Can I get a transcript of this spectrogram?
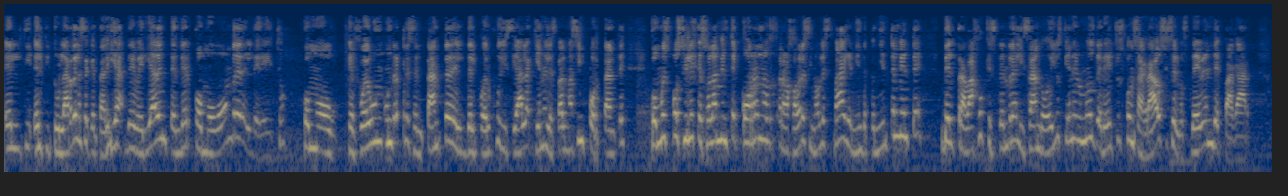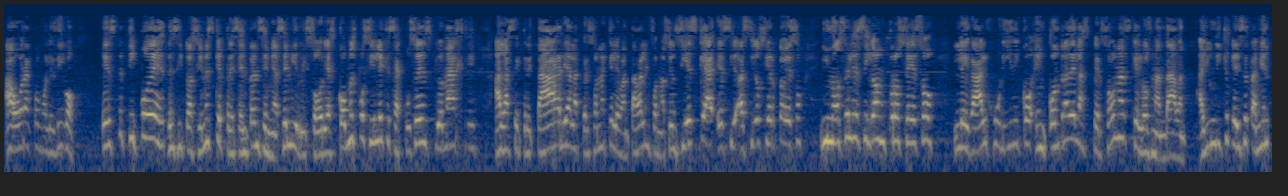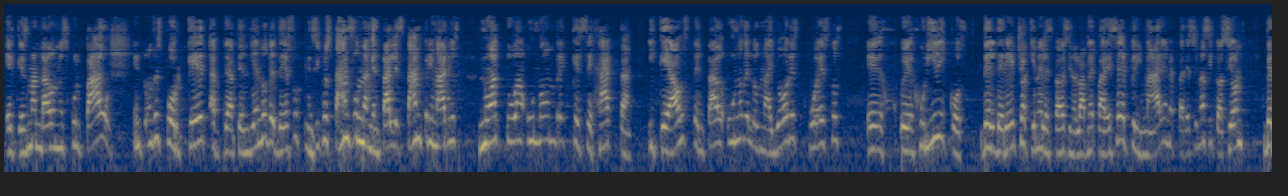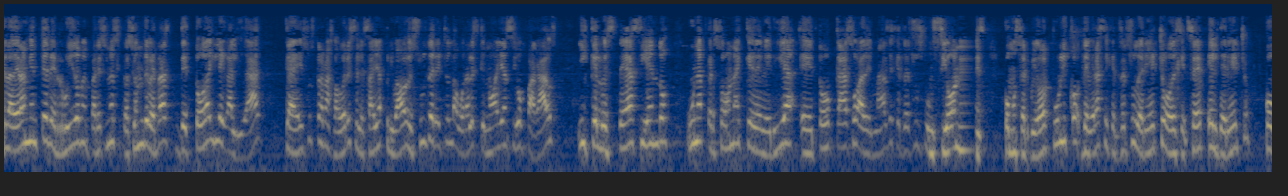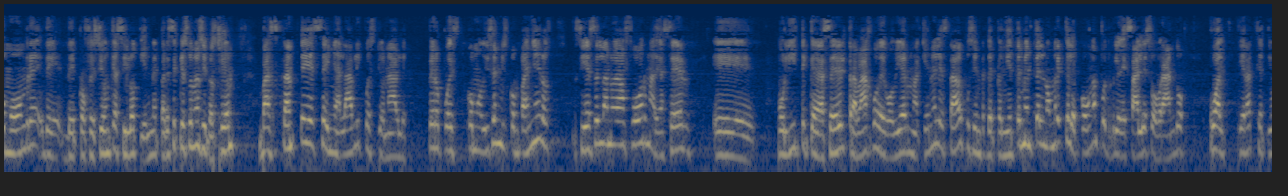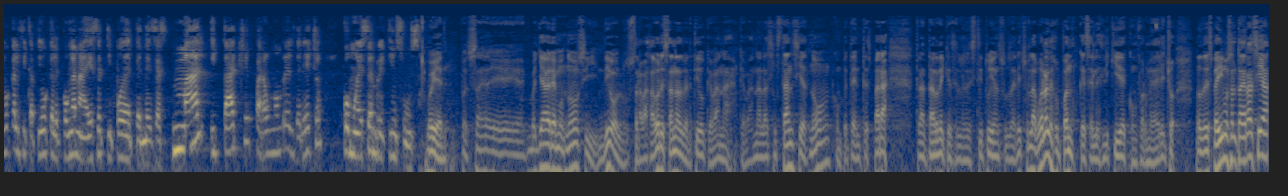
el, titular de la Secretaría debería de entender como hombre del derecho, como que fue un, representante del, del, Poder Judicial aquí en el Estado, el más importante, ¿cómo es posible que solamente corran los trabajadores y no les paguen, independientemente del trabajo que estén realizando? Ellos tienen unos derechos consagrados y se los deben de pagar. Ahora, como les digo, este tipo de, situaciones que presentan se me hacen irrisorias. ¿Cómo es posible que se acuse de espionaje a la secretaria, a la persona que levantaba la información? Si es que ha, ha sido cierto eso y no se le siga un proceso legal, jurídico, en contra de las personas que los mandaban. Hay un dicho que dice también, el que es mandado no es culpado. Entonces, ¿por qué atendiendo desde esos principios tan fundamentales, tan primarios, no actúa un hombre que se jacta y que ha ostentado uno de los mayores puestos eh, eh, jurídicos del derecho aquí en el estado de Sinaloa. Me parece de primaria, me parece una situación verdaderamente de ruido, me parece una situación de verdad de toda ilegalidad que a esos trabajadores se les haya privado de sus derechos laborales que no hayan sido pagados y que lo esté haciendo una persona que debería, en eh, todo caso, además de ejercer sus funciones como servidor público, deberás ejercer su derecho o ejercer el derecho como hombre de, profesión que así lo tiene. Me parece que es una situación bastante señalable y cuestionable. Pero pues, como dicen mis compañeros, si esa es la nueva forma de hacer, eh, política, de hacer el trabajo de gobierno aquí en el Estado, pues independientemente del nombre que le pongan, pues le sale sobrando cualquier adjetivo calificativo que le pongan a ese tipo de dependencias. Mal y tache para un hombre del derecho como es Enrique Insunza. Muy bien, pues eh, ya veremos, ¿no? Si, digo, los trabajadores han advertido que van a que van a las instancias, ¿no? Competentes para tratar de que se les restituyan sus derechos laborales o, bueno, que se les liquide conforme derecho. Nos despedimos, Altagracia.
